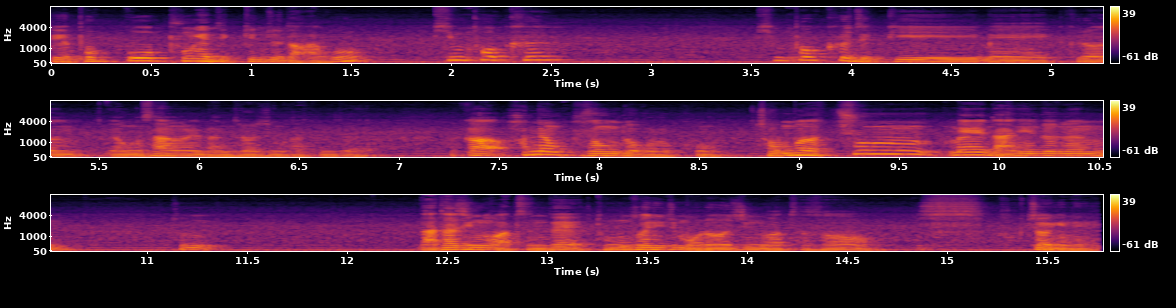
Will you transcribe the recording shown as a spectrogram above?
되게 복고풍의 느낌도 나고 팀포크 팀포크 느낌의 그런 영상을 만들어진 것 같은데 아까 화면 구성도 그렇고 전보다 춤의 난이도는 좀 낮아진 것 같은데 동선이 좀 어려워진 것 같아서 걱정이네.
